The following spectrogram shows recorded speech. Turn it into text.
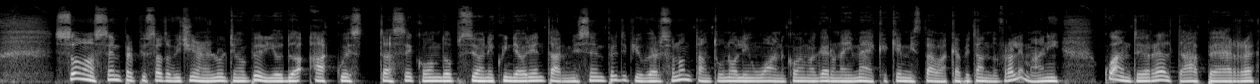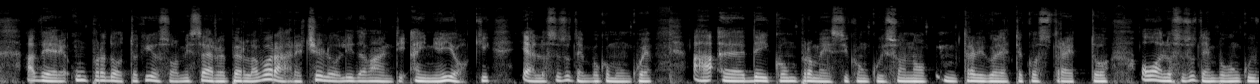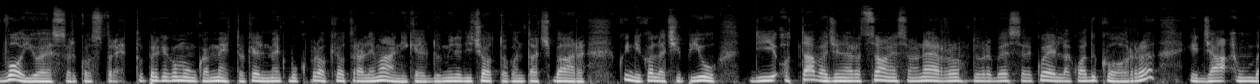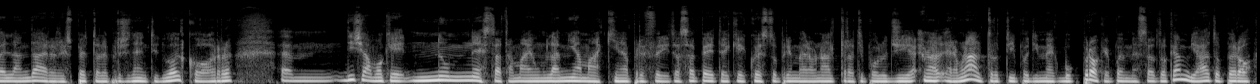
Sono sempre più stato vicino nell'ultimo periodo a questa seconda opzione, quindi a orientarmi sempre di più verso non tanto un all-in-one come magari un iMac che mi stava capitando fra le mani, quanto in realtà per avere un prodotto che io so mi serve per lavorare, ce l'ho lì davanti ai miei occhi e allo stesso tempo comunque ha eh, dei compromessi con cui sono mm, tra virgolette costretto o allo stesso tempo con cui voglio essere costretto, perché comunque ammetto che il MacBook Pro che ho tra le mani, che è il 2018 con touch bar, quindi con la CPU di ottava generazione se non erro, dovrebbe essere quella quad core, che già un bel andare rispetto alle precedenti dual core. Um, diciamo che non è stata mai un, la mia macchina preferita. Sapete che questo prima era un'altra tipologia, era un altro tipo di MacBook Pro che poi mi è stato cambiato, però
